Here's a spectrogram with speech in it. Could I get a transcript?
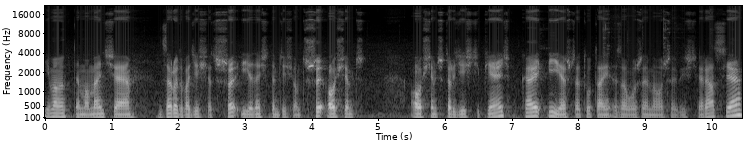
I mamy w tym momencie 0,23 i 1,73, 8, 8,45. Ok. I jeszcze tutaj założymy oczywiście rację.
